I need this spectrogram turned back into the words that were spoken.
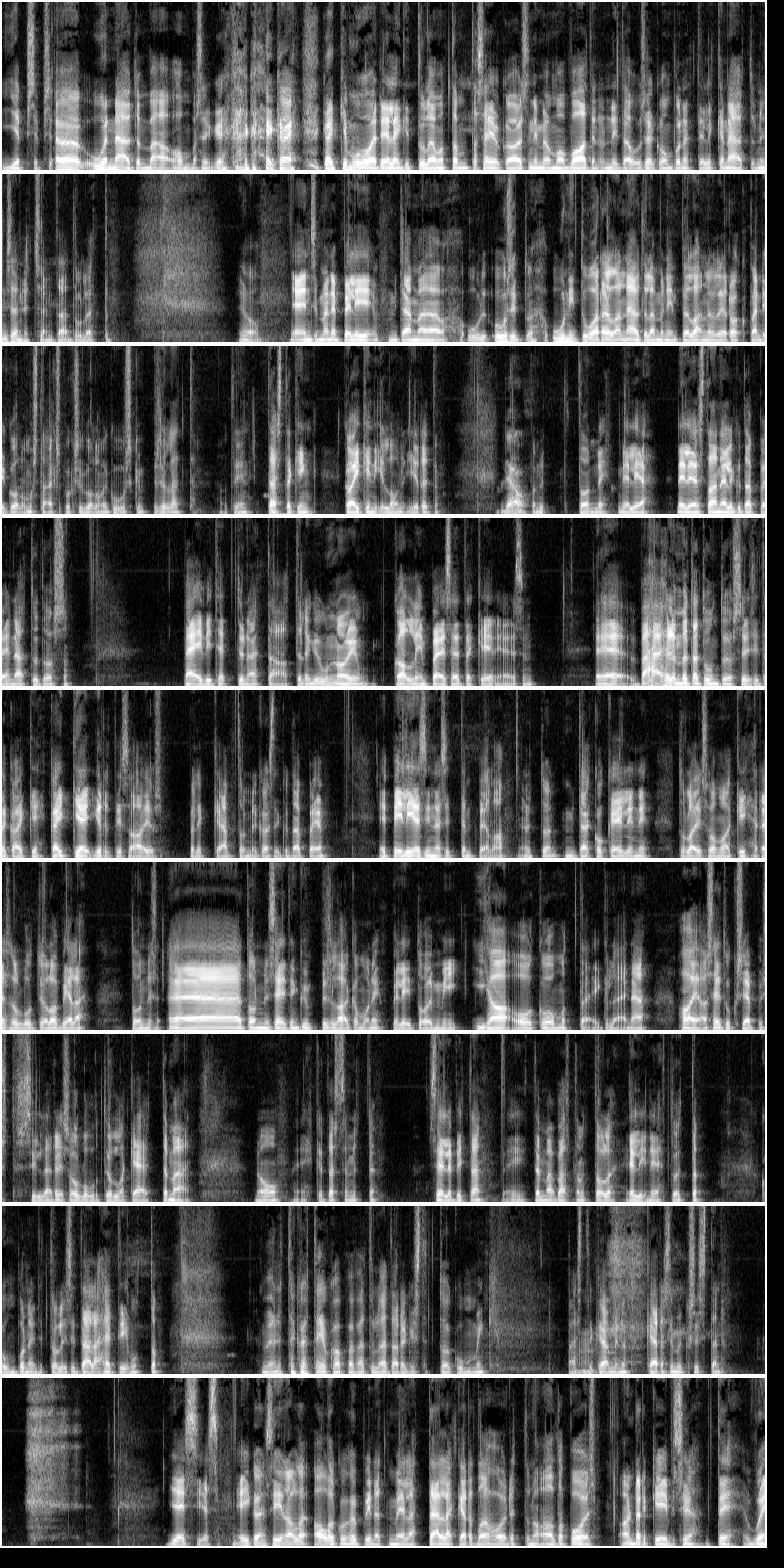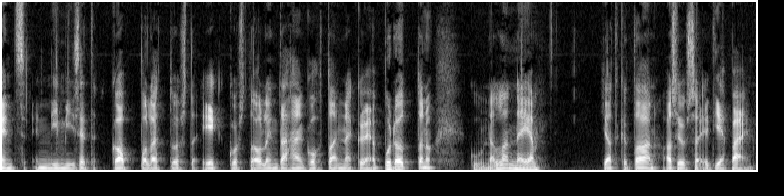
Jeps, jeps. Öö, uuden näytön mä hommasin. Ka- ka- kaikki muu on edelleenkin tulematta, mutta se, joka olisi nimenomaan vaatinut niitä uusia komponentteja, eli näyttö, niin se nyt sentään tulee. Että... Joo. Ja ensimmäinen peli, mitä mä uusi, uunituoreella näytöllä menin pelaan, oli Rock Band 3 Xbox 360, että otin tästäkin kaiken ilon irti. Joo. nyt tonni 440p näyttö tuossa päivitettynä, että ajattelin, kun noin kalliin PC tekee, niin sen e, vähän hölmöltä tuntuu, jos ei sitä kaikki, kaikkia irti saa, jos pelkkää tonni 80p ei peliä siinä sitten pelaa. Ja nyt on, mitä kokeilin, niin tuolla isommallakin resoluutiolla vielä tonni, ää, tonni 70 aika moni peli toimii ihan ok, mutta ei kyllä enää haja-asetuksia pysty sillä resoluutiolla käyttämään. No, ehkä tässä nyt selvitään. Ei tämä välttämättä ole elinehto, että komponentit olisi täällä heti, mutta myönnettäkö, että joka päivä tulee tarkistettua kumminkin. Päästäkää minut kärsimyksistäni. Jes, jes. Eiköhän siinä ole alkuhypinät meillä tällä kertaa hoidettuna alta pois. Undercaves ja The Wents nimiset kappaleet tuosta Ekkosta olin tähän kohtaan näköjään pudottanut. Kuunnellaan ne ja jatketaan asioissa eteenpäin.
